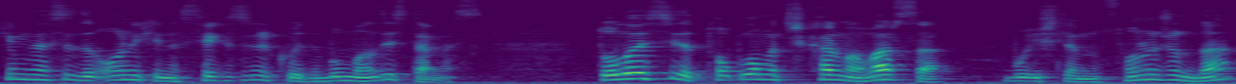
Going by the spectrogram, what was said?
Kimse sizden 12'nin 8. kuvvetini bulmanızı istemez. Dolayısıyla toplama çıkarma varsa bu işlemin sonucunda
